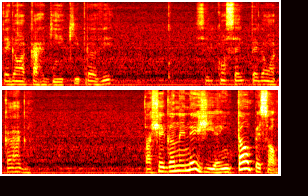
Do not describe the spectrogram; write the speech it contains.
pegar uma carguinha aqui para ver se ele consegue pegar uma carga. Tá chegando energia. Então, pessoal,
